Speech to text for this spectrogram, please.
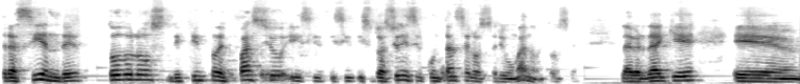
trasciende todos los distintos espacios y, situaciones y circunstancias de los seres humanos. Entonces, la verdad que eh,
